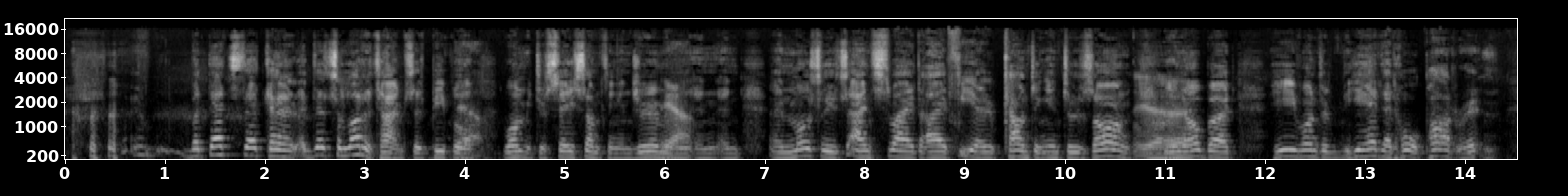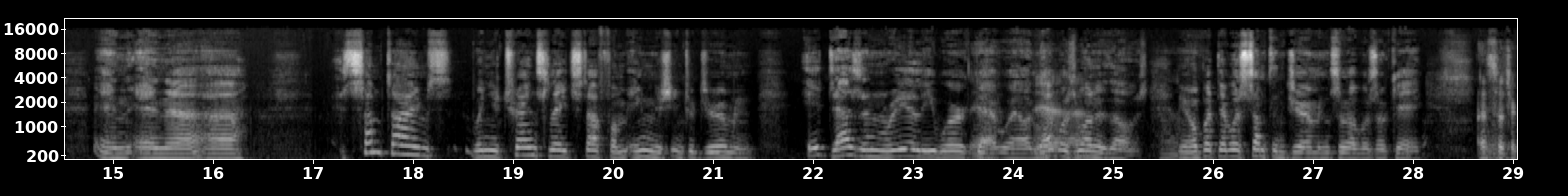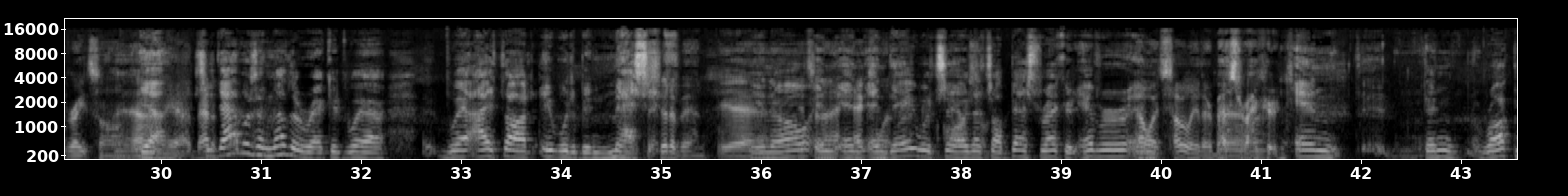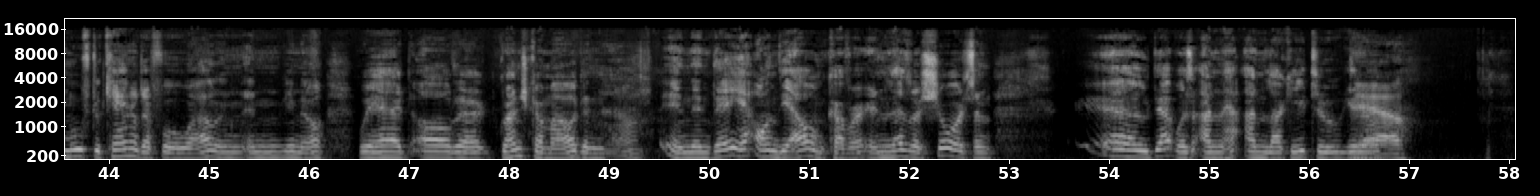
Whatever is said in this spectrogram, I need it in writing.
but that's that kind of. That's a lot of times that people Yeah. want me to say something in German, Yeah. and, and and mostly it's eins, zwei, drei, vier, counting into a song, Yeah. you know. But he wanted. He had that whole part written, and and. Uh, uh, sometimes when you translate stuff from English into German, it doesn't really work that well. And that was one of those, you know. But there was something German, so it was okay. That's such a great song. yeah. yeah, See, that was another record where, where I thought it would have been massive. Should have been. Yeah. You know, It's and, an and, and they record. would say, "Oh, that's our best record ever." And, Oh, it's totally their best record. and then rock moved to Canada for a while, and, and you know we had all the grunge come out, and and then they on the album cover in leather shorts, and uh, that was un- unlucky to you know.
